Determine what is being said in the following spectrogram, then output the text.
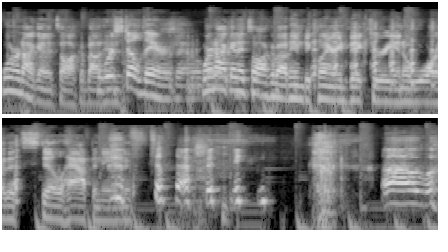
we're not going to talk about We're him. still there, though. we're not going to talk about him declaring victory in a war that's still happening still happening. um,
